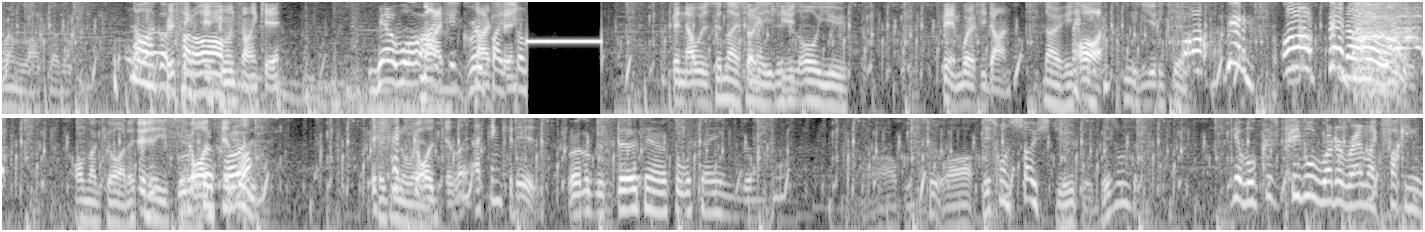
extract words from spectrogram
We're on the last level. No, I got Chris cut thinks he's off. doing something here. Yeah, well, Nice, I get gripped nice, by Finn. some. Finn, that was Finlay, so Finlay, cute. this is all you. Finn, what have you done? No, he's Oh, he's, he's, he's good. Oh, Finn! Oh, Finn! Oh my god, it's Dude, these it's two. So Godzilla? close. Is Who's that gonna? Godzilla? I think it is. Bro, look, it's 13 out of 14. Bro. Oh, off. This one's so stupid. This one's. Yeah, well, because people run around like fucking.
